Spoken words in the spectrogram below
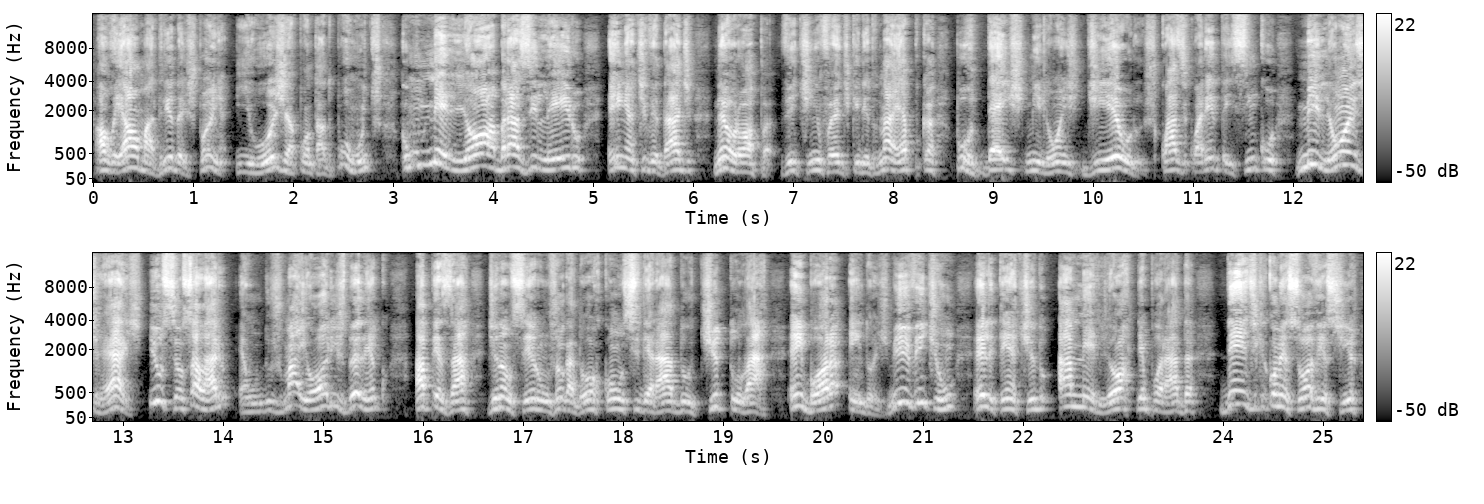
ao Real Madrid da Espanha e hoje é apontado por muitos como o melhor brasileiro em atividade na Europa. Vitinho foi adquirido na época por 10 milhões de euros, quase 45 milhões de reais, e o seu salário é um dos maiores do elenco, apesar de não ser um jogador considerado titular. Embora em 2021 ele tenha tido a melhor temporada desde que começou a vestir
